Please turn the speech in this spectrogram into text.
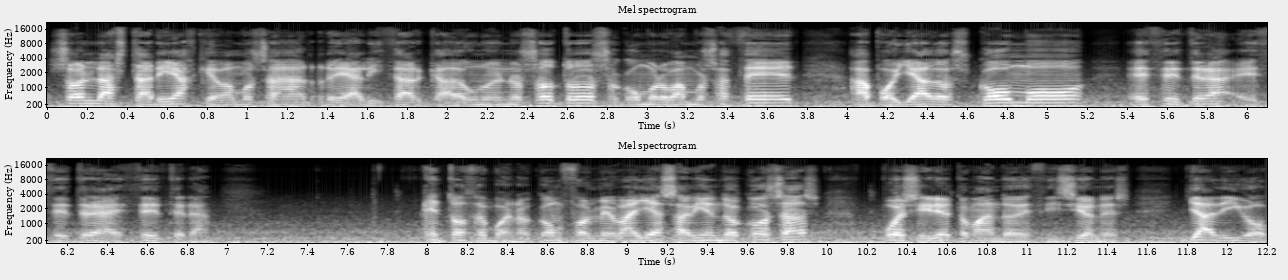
son las tareas que vamos a realizar cada uno de nosotros o cómo lo vamos a hacer, apoyados cómo, etcétera, etcétera, etcétera. Entonces, bueno, conforme vaya sabiendo cosas, pues iré tomando decisiones. Ya digo,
